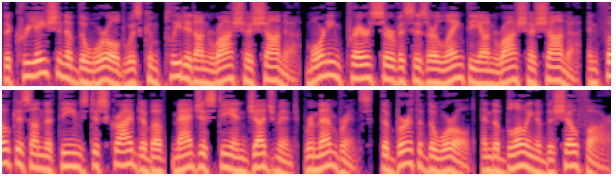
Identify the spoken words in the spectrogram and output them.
the creation of the world was completed on Rosh Hashanah. Morning prayer services are lengthy on Rosh Hashanah, and focus on the themes described above majesty and judgment, remembrance, the birth of the world, and the blowing of the shofar.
